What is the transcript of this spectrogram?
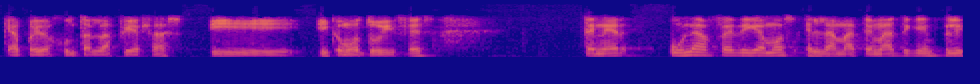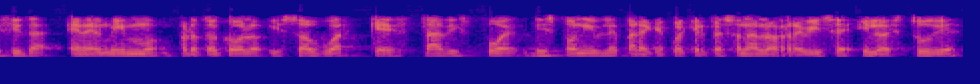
que ha podido juntar las piezas y, y como tú dices, tener una fe, digamos, en la matemática implícita en el mismo protocolo y software que está disponible para que cualquier persona lo revise y lo estudie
